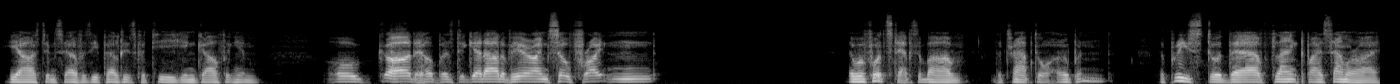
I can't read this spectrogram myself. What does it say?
he asked himself as he felt his fatigue engulfing him. Oh, God, help us to get out of here. I'm so frightened. There were footsteps above. The trapdoor opened. The priest stood there, flanked by samurai.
